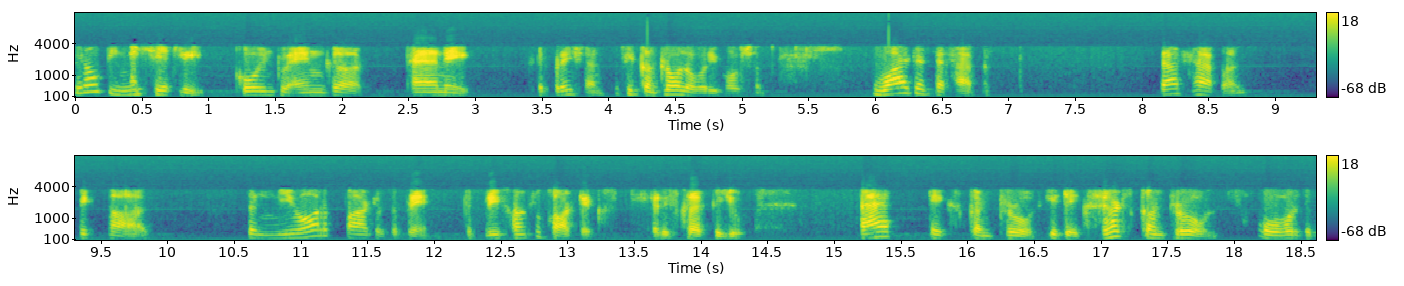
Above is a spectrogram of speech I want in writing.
we don't immediately go into anger, panic, depression. We control our emotions. Why does that happen? That happens because the newer part of the brain, the prefrontal cortex, I described to you, that takes control. It exerts control over the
